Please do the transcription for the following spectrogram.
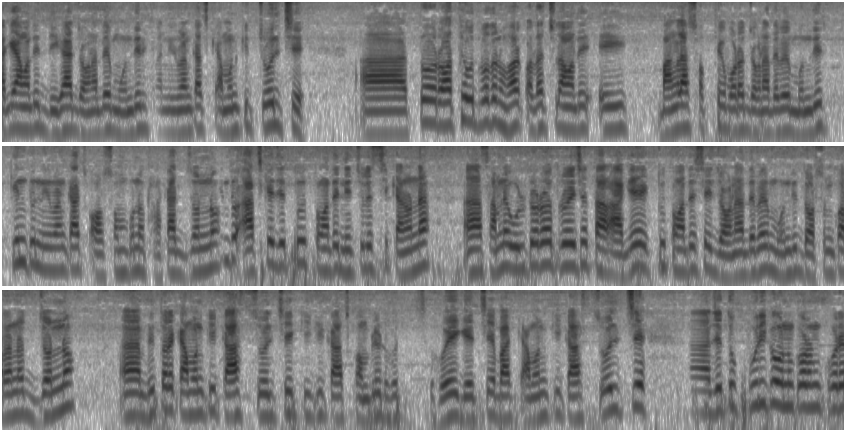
আগে আমাদের দীঘার জগন্নাথদেব মন্দির নির্মাণ কাজ কেমন কি চলছে। তো রথে উদ্বোধন হওয়ার কথা ছিল আমাদের এই বাংলা সব থেকে বড় জগন্নাথদেবের মন্দির। কিন্তু নির্মাণ কাজ অসম্পূর্ণ থাকার জন্য। কিন্তু আজকে যেহেতু তোমাদের নিয়ে চলে এসেছি, কেননা সামনে উল্টো রথ রয়েছে, তার আগে একটু তোমাদের সেই জগন্নাথদেবের মন্দির দর্শন করানোর জন্য ভিতরে কেমন কি কাজ চলছে, কি কি কাজ কমপ্লিট হয়ে গেছে বা কেমন কি কাজ চলছে যেহেতু পুরীকে অনুকরণ করে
